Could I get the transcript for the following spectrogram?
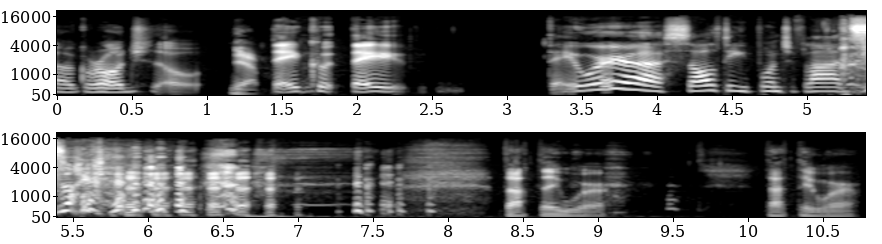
a grudge, though. Yeah. They could they they were a salty bunch of lads. Like That they were. That they were.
